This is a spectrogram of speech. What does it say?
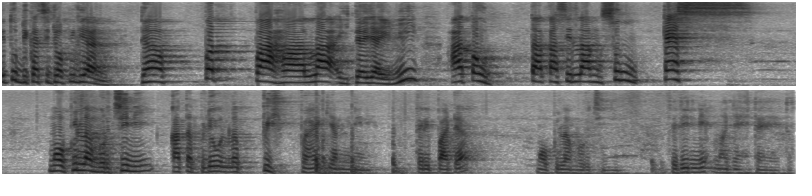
itu dikasih dua pilihan. Dapat pahala hidayah ini atau tak kasih langsung cash mobil Lamborghini kata beliau lebih baik yang ini daripada mobil Lamborghini. Jadi nikmatnya hidayah itu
